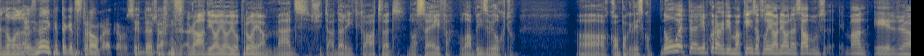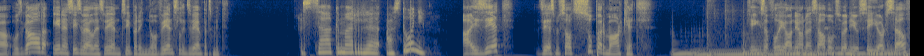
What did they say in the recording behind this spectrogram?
Nu, nezināja, ka tagad straumētājs ir dažādas. radio jau joprojām mēdz šitā darīt, kā atved no seifa labi izvilktu uh, kompaktdisku. Nu, bet, jebkurā gadījumā, Kings of Leon jaunais albums man ir uh, uz galda. Ines izvēlēs vienu cipariņu no 1 līdz 11. Sākam ar uh, astoņi. Aiziet! Dziesmu sauc Supermarket. Kings of Leon jaunais albums When You See Yourself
